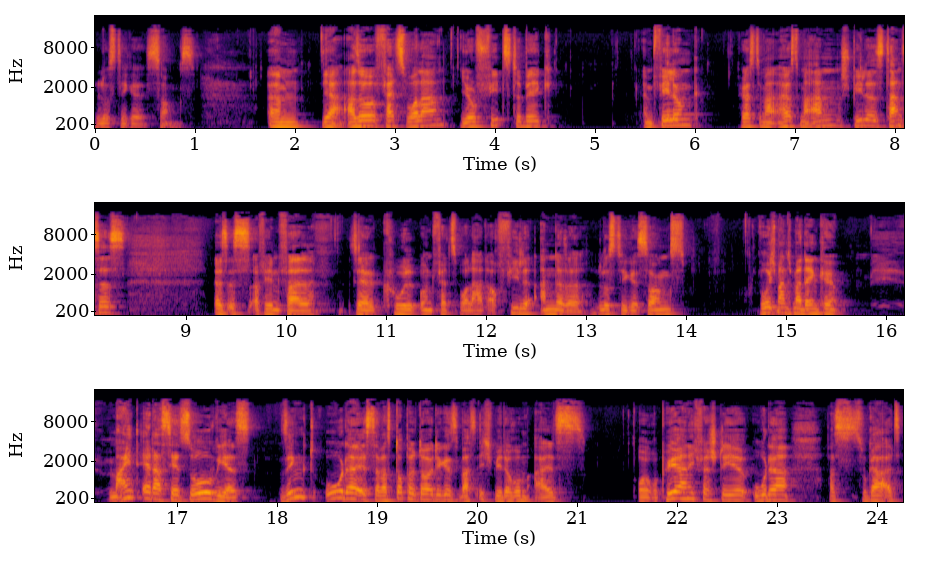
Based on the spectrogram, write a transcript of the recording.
lustige Songs. Ähm, ja, also Fats Waller, Your Feet's Too Big. Empfehlung, hörst du mal, hörst mal an, spiele es, tanze es. Es ist auf jeden Fall sehr cool und Fats Waller hat auch viele andere lustige Songs, wo ich manchmal denke, meint er das jetzt so, wie er es singt, oder ist da was Doppeldeutiges, was ich wiederum als Europäer nicht verstehe oder was sogar als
